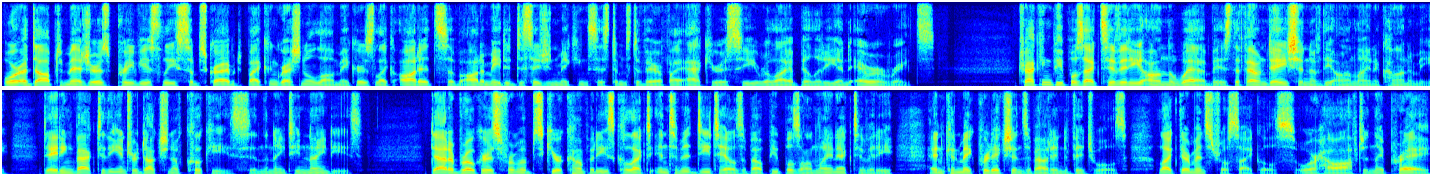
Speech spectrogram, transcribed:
or adopt measures previously subscribed by congressional lawmakers like audits of automated decision making systems to verify accuracy, reliability, and error rates. Tracking people's activity on the web is the foundation of the online economy, dating back to the introduction of cookies in the 1990s. Data brokers from obscure companies collect intimate details about people's online activity and can make predictions about individuals, like their menstrual cycles or how often they pray,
